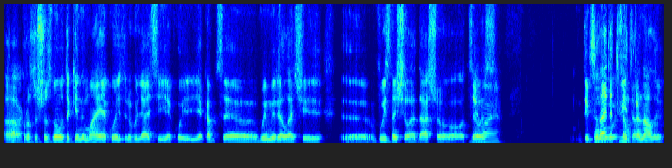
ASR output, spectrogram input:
Так. Просто що знову таки немає якоїсь регуляції, якої яка б це виміряла чи е, визначила, да, що це ось типу там, канали.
